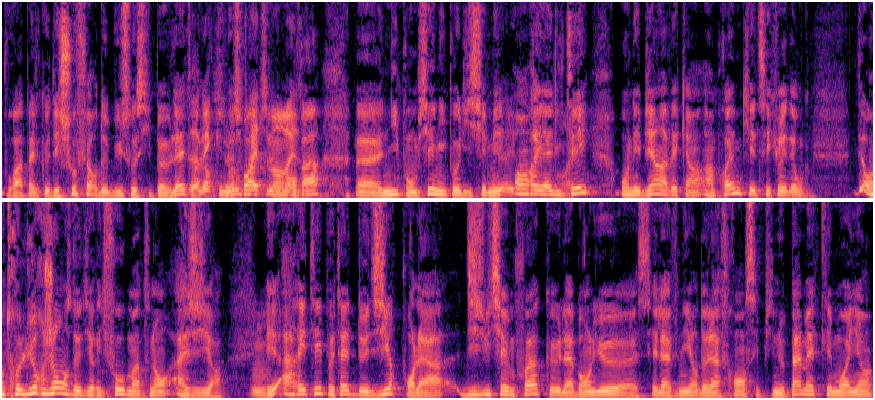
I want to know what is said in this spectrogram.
vous rappelle que des chauffeurs de bus aussi peuvent l'être, alors qu'ils ne sont absolument raison. pas euh, ni pompiers ni policiers. Mais en réalité, raison. on est bien avec un, un problème qui est de sécurité. Donc, entre l'urgence de dire il faut maintenant agir mmh. et arrêter peut-être de dire pour la 18e fois que la banlieue euh, c'est l'avenir de la France et puis ne pas mettre les moyens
